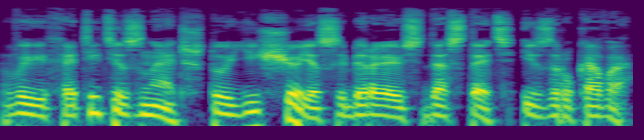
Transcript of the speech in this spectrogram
Вы хотите знать, что еще я собираюсь достать из рукава?»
